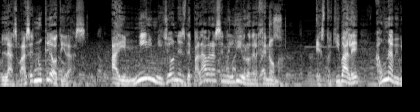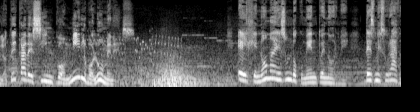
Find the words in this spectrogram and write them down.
las bases nucleótidas. Hay mil millones de palabras en el libro del genoma. Esto equivale a una biblioteca de 5.000 volúmenes. El genoma es un documento enorme, desmesurado,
